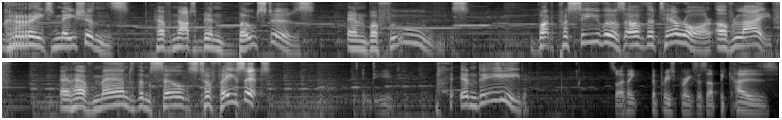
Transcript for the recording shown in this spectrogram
great nations have not been boasters and buffoons, but perceivers of the terror of life, and have manned themselves to face it. Indeed. Indeed. So I think the priest brings this up because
